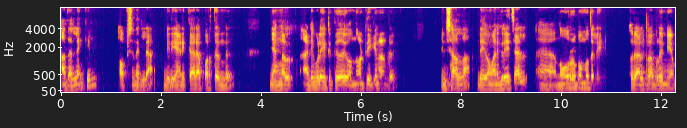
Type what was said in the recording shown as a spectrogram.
അതല്ലെങ്കിൽ ഓപ്ഷൻ ഇല്ല. ബിരിയാണിക്കാർ അപ്പുറത്തുണ്ട് ഞങ്ങൾ അടിപൊളിയായിട്ട് കയറി വന്നുകൊണ്ടിരിക്കുന്നുണ്ട്. ഇൻഷാല്ല ദൈവം അനുഗ്രഹിച്ചാൽ നൂറ് രൂപ മുതൽ ഒരു അൾട്രാ പ്രീമിയം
